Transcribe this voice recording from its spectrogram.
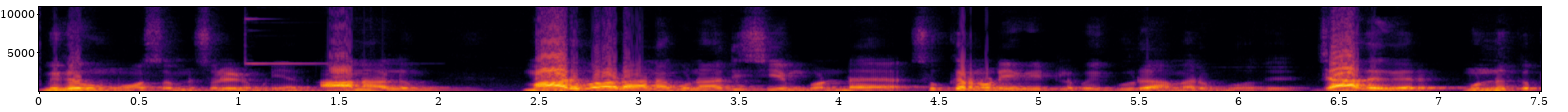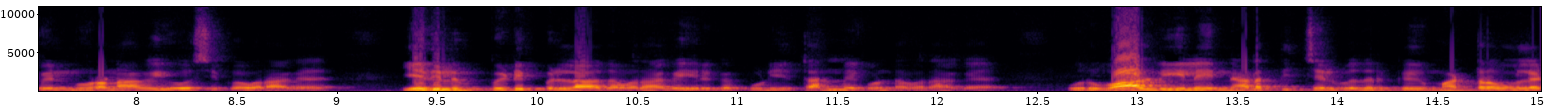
மிகவும் மோசம்னு சொல்லிட முடியாது. ஆனாலும் மாறுபாடான குணாதிசயம் கொண்ட சுக்கரனுடைய வீட்டில் போய் குரு அமரும்போது ஜாதகர் முன்னுக்கு பின் முரணாக யோசிப்பவராக எதிலும் பிடிப்பில்லாதவராக இருக்கக்கூடிய தன்மை கொண்டவராக ஒரு வாழ்வியலை நடத்தி செல்வதற்கு மற்றவங்களை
